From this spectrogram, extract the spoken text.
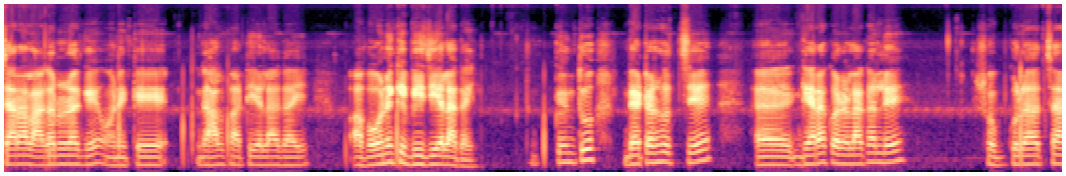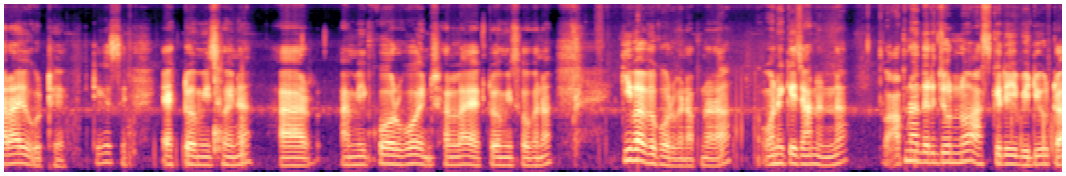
চারা লাগানোর আগে অনেকে গাল ফাটিয়ে লাগায় আবার অনেকে ভিজিয়ে লাগায়। কিন্তু বেটার হচ্ছে গেরা করে লাগালে সবগুলা চারাই ওঠে। ঠিক আছে? একটাও মিস হয় না। আর আমি করব ইনশাল্লাহ, একটাও মিস হবে না। কীভাবে করবেন আপনারা? অনেকে জানেন না। তো আপনাদের জন্য আজকের এই ভিডিওটা,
